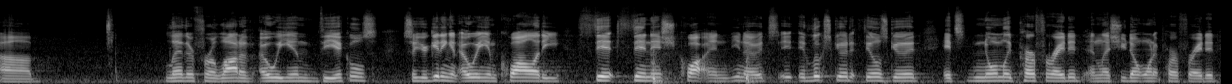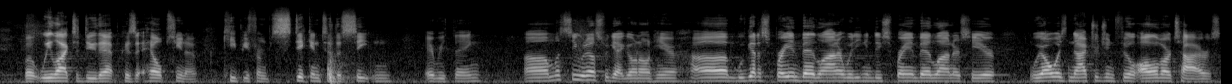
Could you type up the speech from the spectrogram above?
uh, leather for a lot of OEM vehicles. So you're getting an OEM quality fit finish and you know it's it, it looks good it feels good it's normally perforated unless you don't want it perforated but we like to do that because it helps you know keep you from sticking to the seat and everything um, let's see what else we got going on here um, we've got a spray and bed liner we can do spray and bed liners here we always nitrogen fill all of our tires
